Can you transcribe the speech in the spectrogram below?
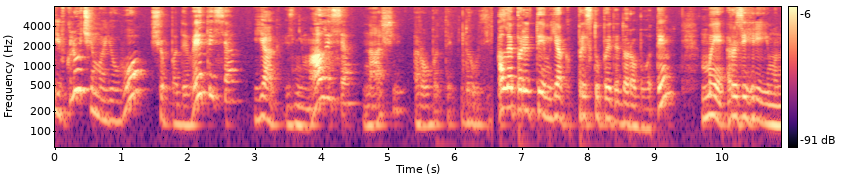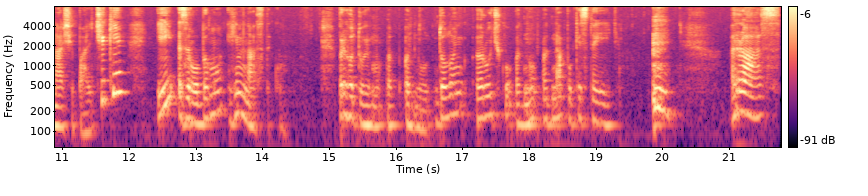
і включимо його, щоб подивитися, як знімалися наші роботи-друзі. Але перед тим, як приступити до роботи, ми розігріємо наші пальчики і зробимо гімнастику. Приготуємо одну долонь, ручку, одну, одна поки стоїть. Раз,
